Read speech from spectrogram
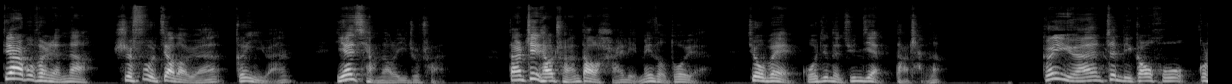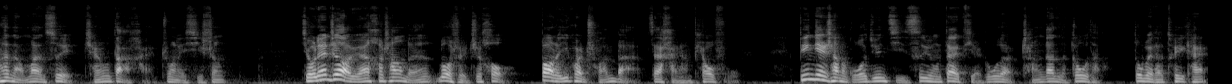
第二部分人呢，是副教导员葛引元，也抢到了一只船，但是这条船到了海里没走多远，就被国军的军舰打沉了。葛引元振臂高呼“共产党万岁”，沉入大海，壮烈牺牲。九连指导员何昌文落水之后，抱着一块船板在海上漂浮。冰舰上的国军几次用带铁钩的长杆子勾他，都被他推开。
